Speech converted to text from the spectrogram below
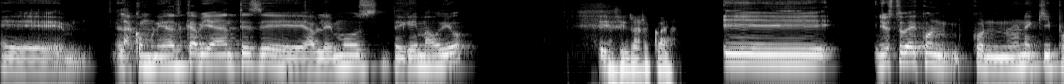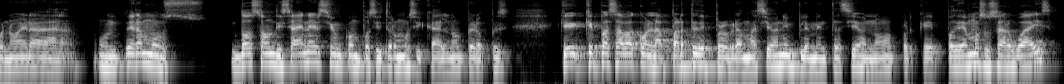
eh, la comunidad que había antes de Hablemos de Game Audio. Sí, sí, lo recuerdo. Y yo estuve con, con un equipo, ¿no? Era un, éramos dos sound designers y un compositor musical, ¿no? Pero pues, ¿qué, ¿qué, pasaba con la parte de programación e implementación, ¿no? Porque podíamos usar Wise,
